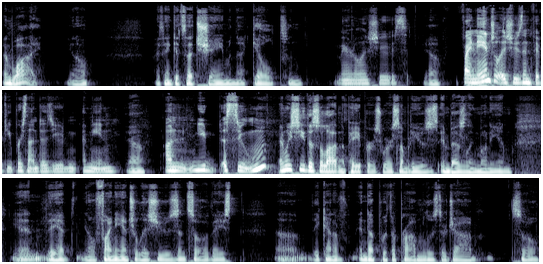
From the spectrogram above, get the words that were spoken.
and why? You know, I think it's that shame and that guilt and Marital issues, yeah, financial issues, and fifty percent, as you, I mean, yeah. un, you'd assume. And we see this a lot in the papers where somebody is embezzling money and and they had you know financial issues, and so they um, they kind of end up with a problem, lose their job. So,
